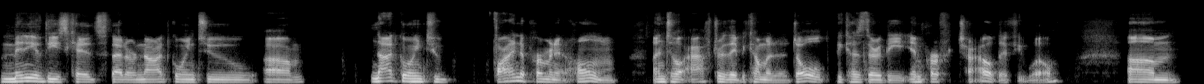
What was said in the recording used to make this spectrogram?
many of these kids that are not going to um, not going to find a permanent home until after they become an adult because they're the imperfect child, if you will. Um,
